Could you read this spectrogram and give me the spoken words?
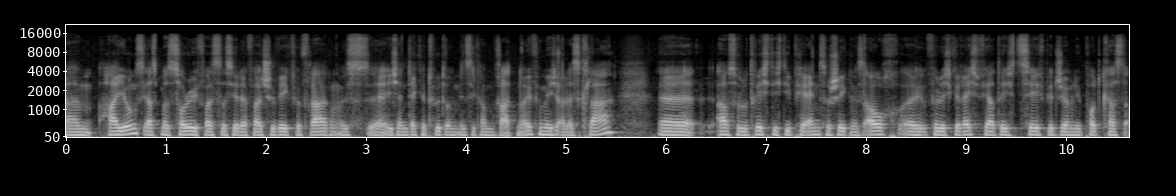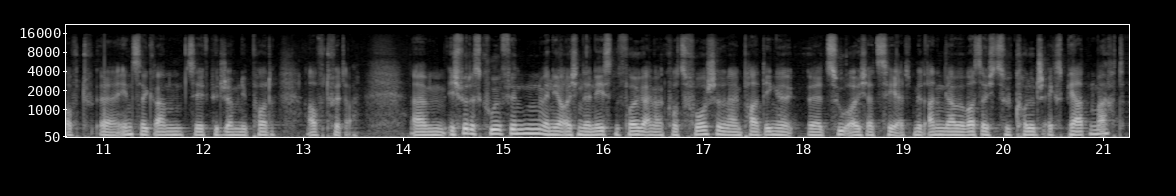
Ähm, Hi Jungs, erstmal sorry, falls das hier der falsche Weg für Fragen ist. Äh, ich entdecke Twitter und Instagram gerade neu für mich, alles klar. Äh, absolut richtig, die PN zu schicken ist auch äh, völlig gerechtfertigt. CFB Germany Podcast auf äh, Instagram, CFB Germany Pod auf Twitter. Ähm, ich würde es cool finden, wenn ihr euch in der nächsten Folge einmal kurz vorstellt und ein paar Dinge äh, zu euch erzählt. Mit Angabe, was euch zu College-Experten macht.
